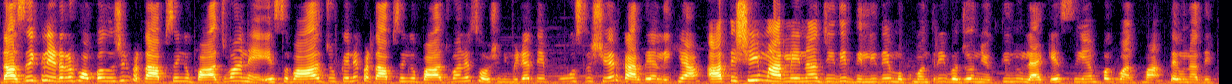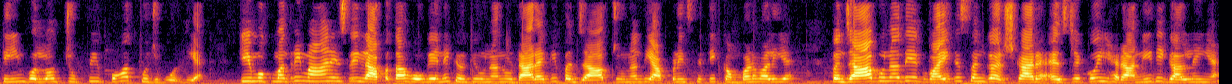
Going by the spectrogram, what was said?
ਦੱਸਦੇ ਕਿ leader of opposition Pratap Singh Bajwa ਨੇ ਇਹ ਸਵਾਲ ਚੁੱਕੇ ਨੇ। ਪ੍ਰਤਾਪ ਸਿੰਘ ਬਾਜਵਾ ਨੇ ਸੋਸ਼ਲ ਮੀਡੀਆ ਤੇ ਪੋਸਟ ਸ਼ੇਅਰ ਕਰਦਿਆਂ ਲਿਖਿਆ, ਆਤਿਸ਼ੀ ਮਾਰਲੇਨਾ ਜੀ ਦੀ ਦਿੱਲੀ ਦੇ ਮੁੱਖ ਮੰਤਰੀ ਵਜੋਂ ਨਿਯੁਕਤੀ ਨੂੰ ਲੈ ਕੇ ਸੀਐਮ ਭਗਵੰਤ ਮਾਨ ਤੇ ਉਹਨਾਂ ਦੀ ਟੀਮ ਵੱਲੋਂ ਚੁੱਪੀ ਬਹੁਤ ਕੁਝ ਬੋਲਦੀ ਹੈ। ਕਿ ਮੁੱਖ ਮੰਤਰੀ ਮਾਨ ਇਸ ਲਈ ਲਾਪਤਾ ਹੋ ਗਏ ਨੇ ਕਿਉਂਕਿ ਉਹਨਾਂ ਨੂੰ ਡਰ ਹੈ ਕਿ ਪੰਜਾਬ 'ਚ ਉਹਨਾਂ ਦੀ ਆਪਣੀ ਸਥਿਤੀ ਕੰਬਣ ਵਾਲੀ ਹੈ। ਪੰਜਾਬ ਉਹਨਾਂ ਦੀ ਅਗਵਾਈ 'ਚ ਸੰਘਰਸ਼ ਕਰ ਰਿਹਾ ਇਸ 'ਚ ਕੋਈ ਹੈਰਾਨੀ ਦੀ ਗੱਲ ਨਹੀਂ ਹੈ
